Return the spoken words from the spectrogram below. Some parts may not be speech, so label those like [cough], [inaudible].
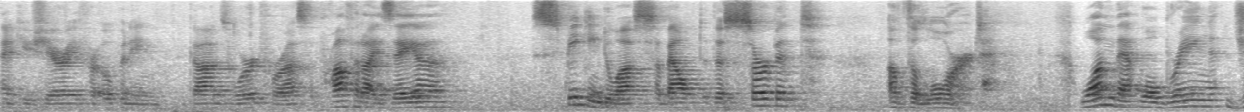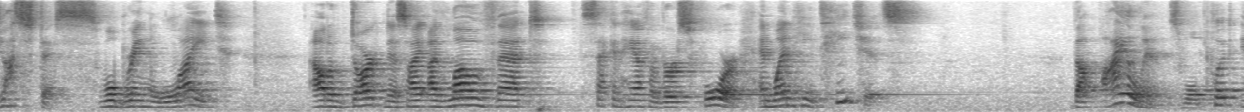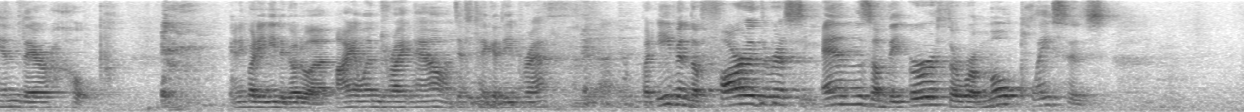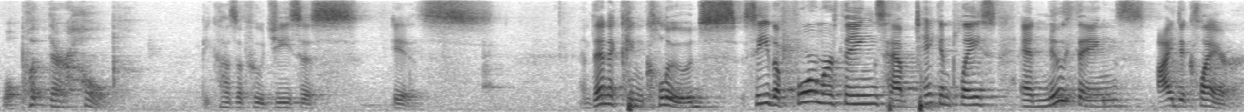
Thank you, Sherry, for opening God's word for us. The prophet Isaiah speaking to us about the servant of the Lord, one that will bring justice, will bring light out of darkness. I, I love that second half of verse 4. And when he teaches, the islands will put in their hope. Anybody need to go to an island right now and just take a deep breath? But even the farthest ends of the earth or remote places will put their hope because of who Jesus is. And then it concludes See, the former things have taken place, and new things I declare.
